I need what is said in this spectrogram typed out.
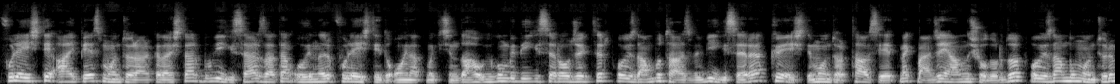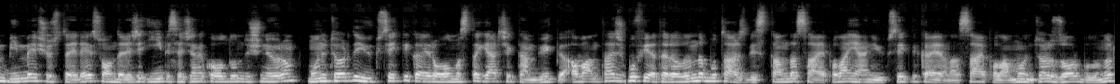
Full HD IPS monitör arkadaşlar. Bu bilgisayar zaten oyunları Full HD'de oynatmak için daha uygun bir bilgisayar olacaktır. O yüzden bu tarz bir bilgisayara QHD monitör tavsiye etmek bence yanlış olurdu. O yüzden bu monitörün 1500 TL son derece iyi bir seçenek olduğunu düşünüyorum. Monitörde yükseklik ayarı olması da gerçekten büyük bir avantaj. Bu fiyat aralığında bu tarz bir standa sahip olan yani yükseklik ayarına sahip olan monitör zor bulunur.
